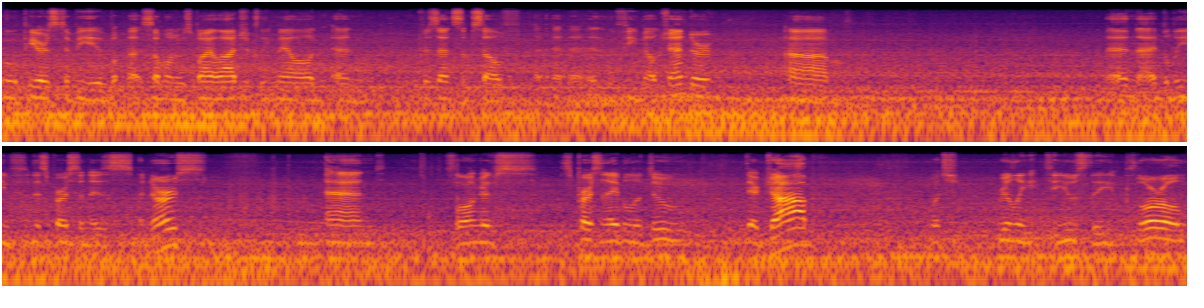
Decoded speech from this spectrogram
who appears to be a, uh, someone who's biologically male and, and presents himself uh, uh, in the female gender um, and I believe this person is a nurse. And as long as this person able to do their job, which really to use the plural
